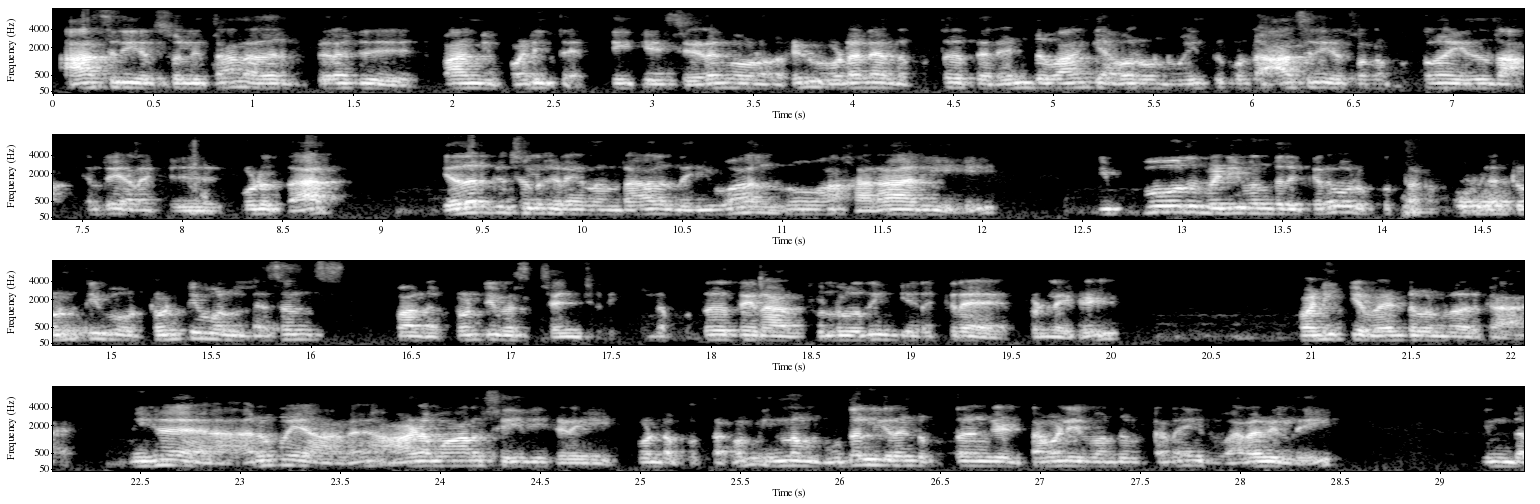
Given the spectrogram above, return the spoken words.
ஆசிரியர் சொல்லித்தான் அதற்கு பிறகு வாங்கி படித்தேன். டி. கே. இளங்கோவன் அவர்கள் உடனே அந்த புத்தகத்தை ரெண்டு வாங்கி அவர் ஒன்று வைத்துக் கொண்டு ஆசிரியர் சொன்ன புத்தகம் இதுதான் என்று எனக்கு கொடுத்தார். எதற்கு சொல்கிறேன் என்றால் இந்த யுவால் நோவா ஹராரி இப்போது வெளிவந்திருக்கிற ஒரு புத்தகம். இந்த twenty twenty one lessons twenty first century இந்த புத்தகத்தை நான் சொல்லுவது இங்க இருக்கிற பிள்ளைகள் படிக்க வேண்டும் என்பதற்காக. மிக அருமையான ஆழமான செய்திகளை கொண்ட புத்தகம். இன்னும் முதல் இரண்டு புத்தகங்கள் தமிழில் வந்துவிட்டன இது வரவில்லை. இந்த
